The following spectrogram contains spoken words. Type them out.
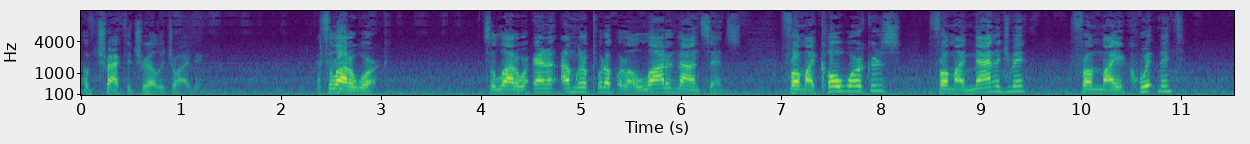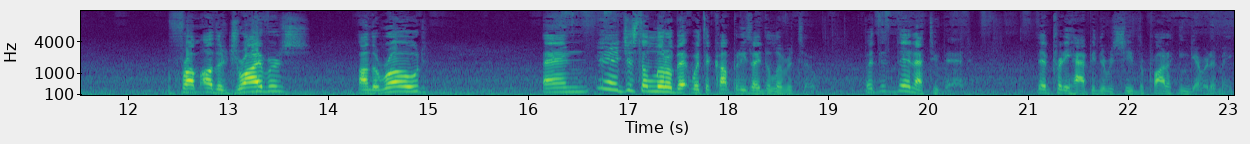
of tractor trailer driving. That's a lot of work. It's a lot of work. And I'm going to put up with a lot of nonsense from my coworkers, from my management, from my equipment, from other drivers on the road and eh, just a little bit with the companies I deliver to. But they're not too bad. They're pretty happy to receive the product and get rid of me.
